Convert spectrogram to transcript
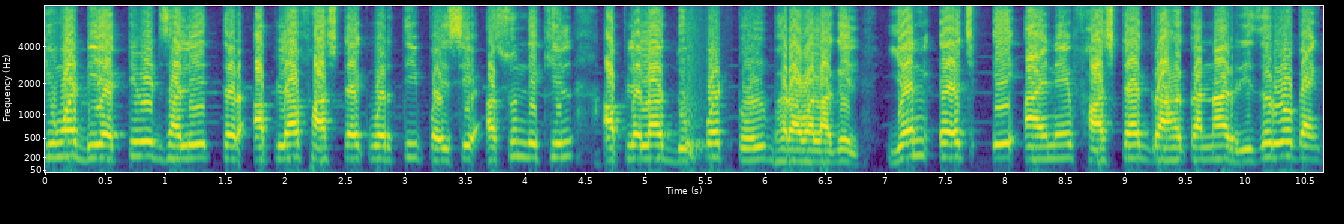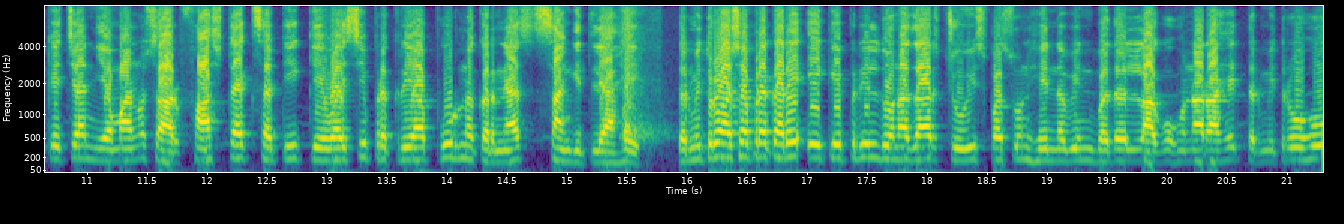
किंवा डिॲक्टिवेट झाले तर आपल्या फास्टॅग वरती पैसे असून देखील आपल्याला दुप्पट टोल भरावा लागेल. एन एच ए आय ने फास्टॅग ग्राहकांना रिझर्व्ह बँकेच्या नियमानुसार फास्टॅगसाठी केवायसी प्रक्रिया पूर्ण करण्यास सांगितले आहे. तर मित्रो अशा प्रकारे एक एप्रिल दोन हजार चोवीसपासून हे नवीन बदल लागू होणार आहेत. तर मित्रो हो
